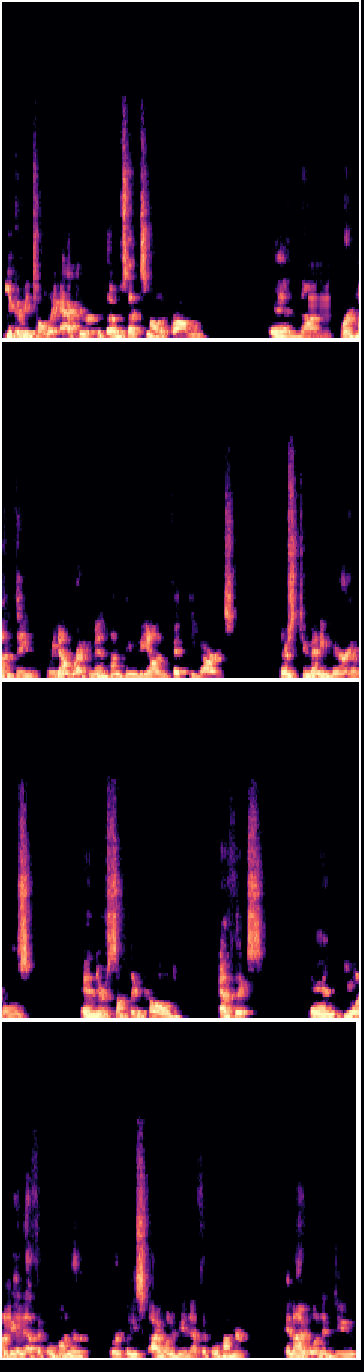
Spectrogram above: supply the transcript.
you can be totally accurate with those. That's not a problem. And uh, Mhm. for hunting, we don't recommend hunting beyond 50 yards. There's too many variables, and there's something called ethics. And you want to be an ethical hunter, or at least I want to be an ethical hunter. And I want to do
